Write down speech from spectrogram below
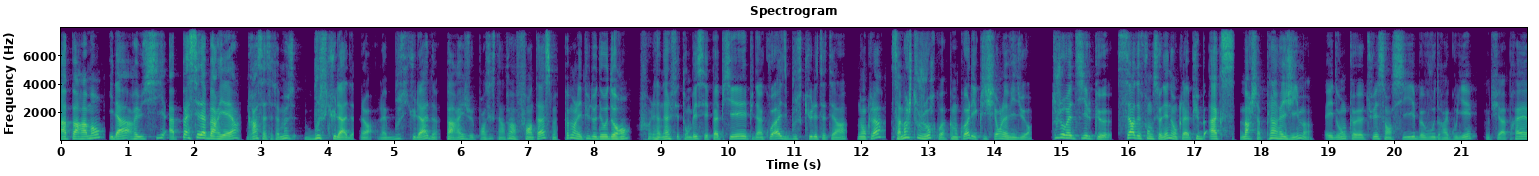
apparemment, il a réussi à passer la barrière grâce à cette fameuse bousculade. Alors, la bousculade, pareil, je pensais que c'était un peu un fantasme, comme dans les pubs de déodorant, où fait tomber ses papiers, et puis d'un coup, il se bouscule, etc. Donc là, ça marche toujours, quoi. Comme quoi, les clichés ont la vie dure. Toujours est-il que ça a de fonctionner, donc la pub Axe marche à plein régime, et donc euh, tu es sensible, vous dragouillez, et puis après,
